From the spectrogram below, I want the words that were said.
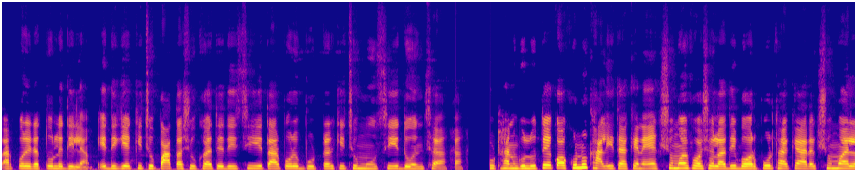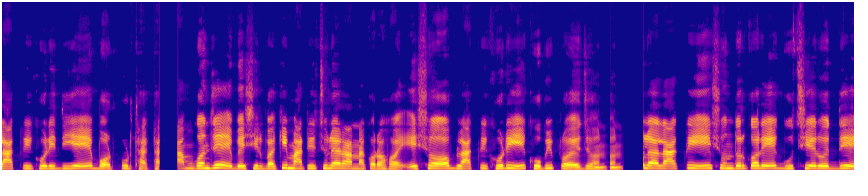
তারপর এটা তুলে দিলাম। এদিকে কিছু পাতা শুকাতে দিছি, তারপরে ভুট্টার কিছু মুসি দঞ্ছা উঠানগুলোতে কখনো খালি থাকে না। এক সময় ফসলাদি ভরপুর থাকে, আরেক সময় লাকড়ি খড়ি দিয়ে ভরপুর থাকে। গ্রামগঞ্জে বেশিরভাগই মাটির চুলায় রান্না করা হয়। এসব লাকড়ি খড়ি খুবই প্রয়োজন। চুলা লাকড়ি সুন্দর করে গুছিয়ে রোদ দিয়ে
